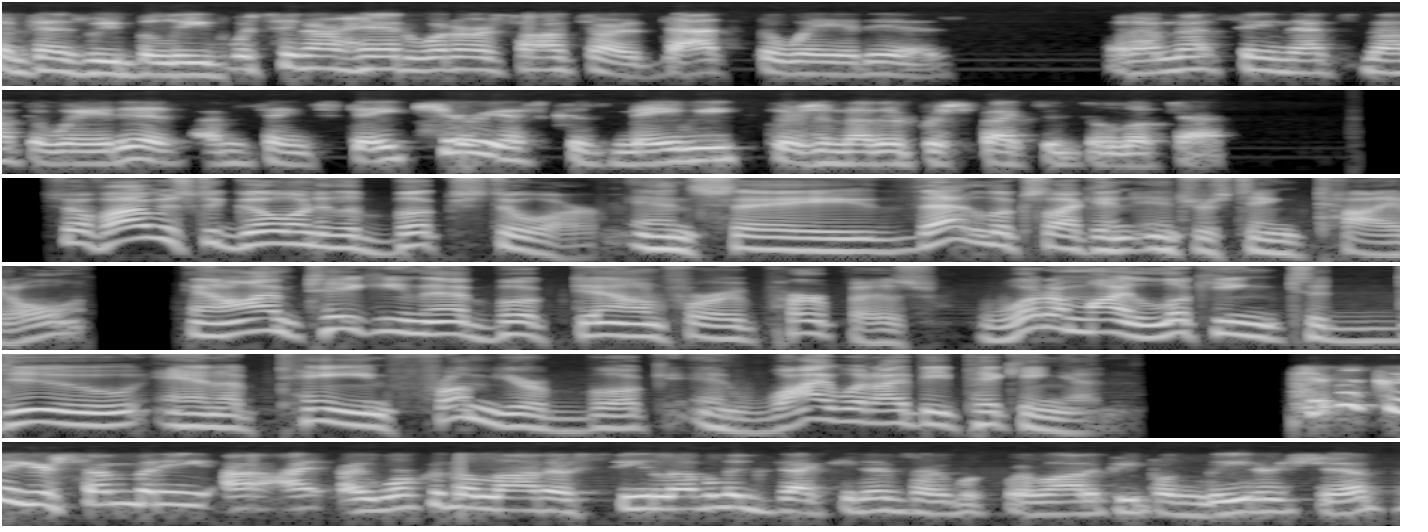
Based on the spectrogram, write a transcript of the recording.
Sometimes we believe what's in our head, what our thoughts are, that's the way it is. And I'm not saying that's not the way it is. I'm saying stay curious because maybe there's another perspective to look at. So, if I was to go into the bookstore and say, that looks like an interesting title, and I'm taking that book down for a purpose, what am I looking to do and obtain from your book, and why would I be picking it? Typically, you're somebody, I, I work with a lot of C level executives. I work with a lot of people in leadership,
